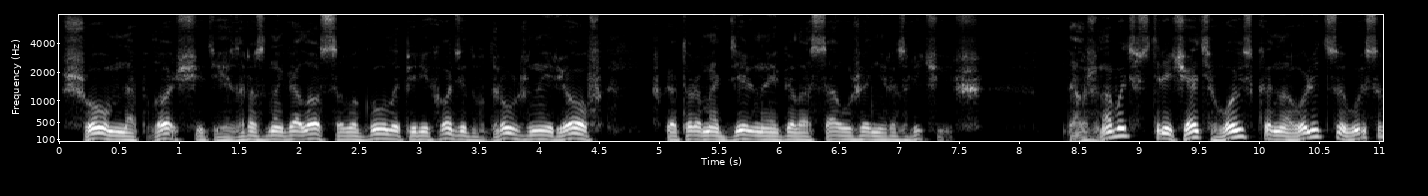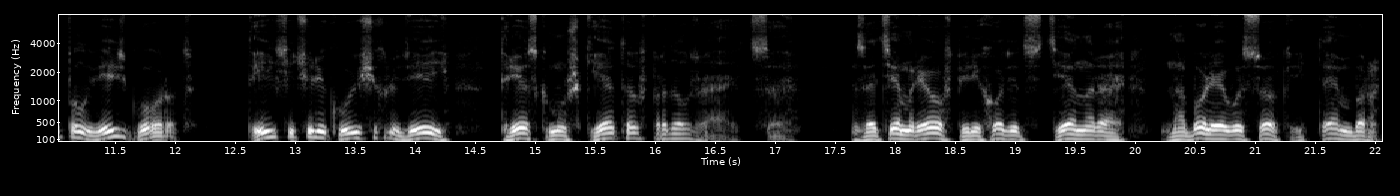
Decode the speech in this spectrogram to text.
Шум на площади из разноголосого гула переходит в дружный рев, в котором отдельные голоса уже не различишь. Должно быть, встречать войско на улице высыпал весь город. Тысячи ликующих людей, треск мушкетов продолжается. Затем рев переходит с тенора на более высокий тембр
